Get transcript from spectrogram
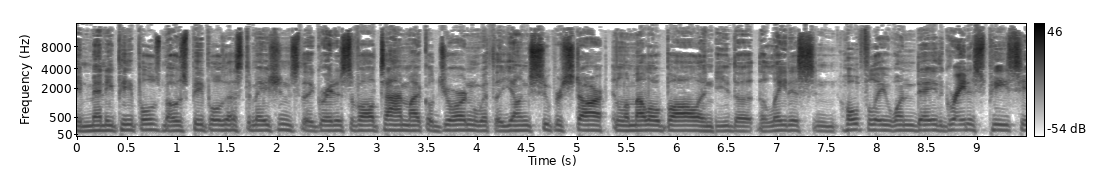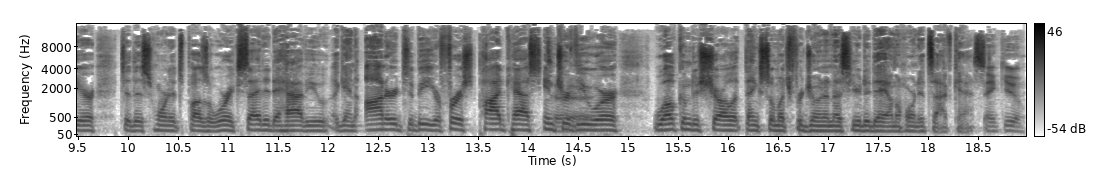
in many people's, most people's estimations, the greatest of all time, Michael Jordan, with a young superstar in LaMelo Ball, and the, the latest and hopefully one day the greatest piece here to this Hornets puzzle. We're excited to have you. Again, honored to be your first podcast interviewer. Welcome to Charlotte. Thanks so much for joining us here today on the Hornets Hivecast. Thank you.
